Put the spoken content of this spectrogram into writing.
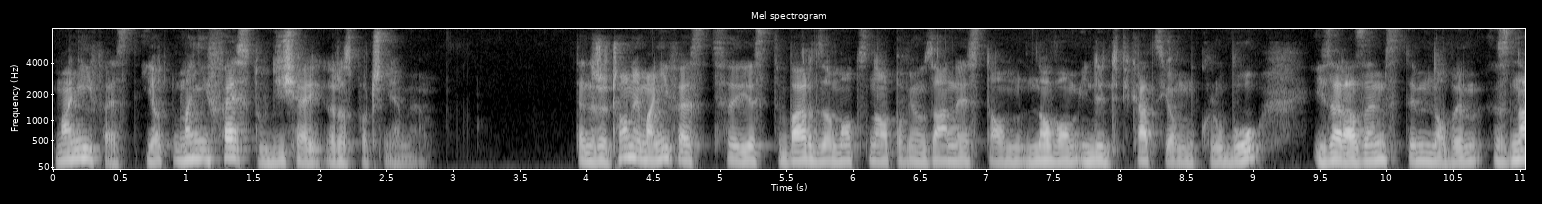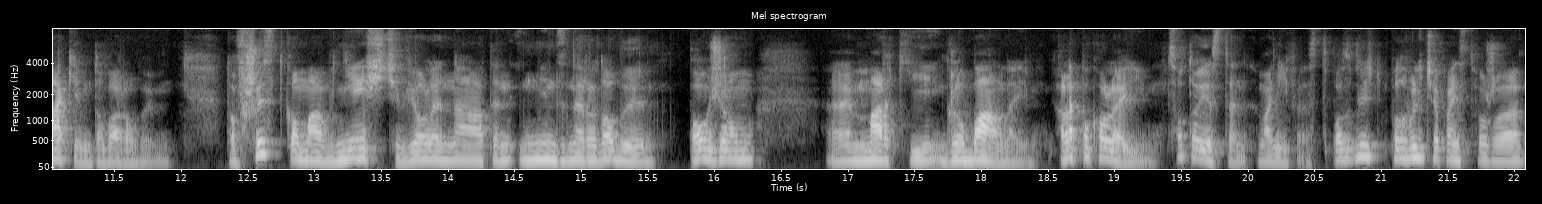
manifest. I od manifestu dzisiaj rozpoczniemy. Ten rzeczony manifest jest bardzo mocno powiązany z tą nową identyfikacją klubu i zarazem z tym nowym znakiem towarowym. To wszystko ma wnieść wiole na ten międzynarodowy poziom e, marki globalnej. Ale po kolei, co to jest ten manifest? Pozwolicie, pozwolicie Państwo, że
